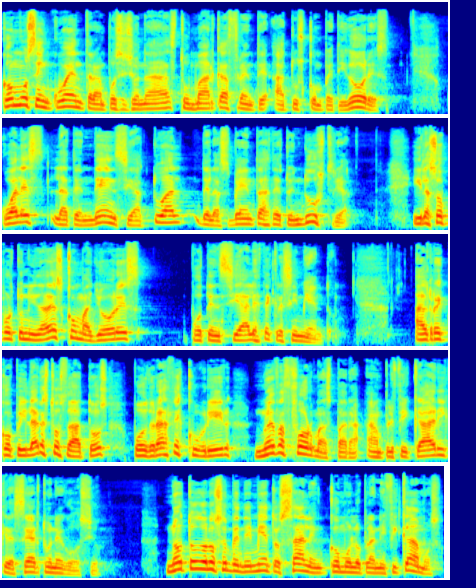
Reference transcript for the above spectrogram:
cómo se encuentran posicionadas tus marcas frente a tus competidores, cuál es la tendencia actual de las ventas de tu industria y las oportunidades con mayores potenciales de crecimiento. Al recopilar estos datos podrás descubrir nuevas formas para amplificar y crecer tu negocio. No todos los emprendimientos salen como lo planificamos,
